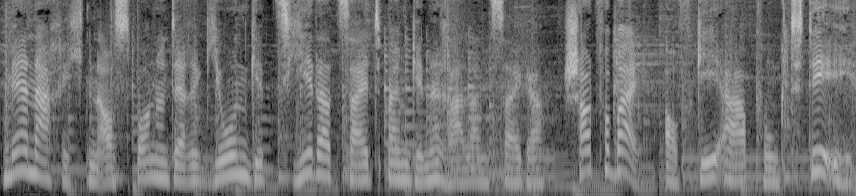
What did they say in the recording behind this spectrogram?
Mehr Nachrichten aus Bonn und der Region gibt's jederzeit beim Generalanzeiger. Schaut vorbei auf ga.de.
